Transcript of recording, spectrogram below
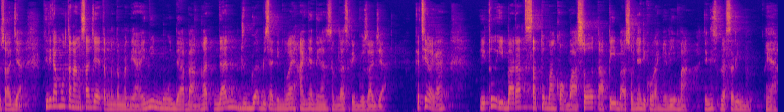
saja. Jadi kamu tenang saja ya teman-teman ya. Ini mudah banget dan juga bisa dimulai hanya dengan 11.000 saja. Kecil kan? Itu ibarat satu mangkok bakso tapi baksonya dikurangi 5. Jadi 11.000 ya.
